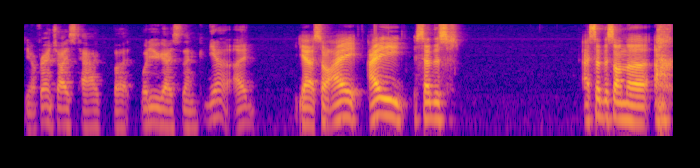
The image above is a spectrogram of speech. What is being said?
you know, franchise tag. But what do you guys think? Yeah, I. Yeah, so I I said this. I said this on the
